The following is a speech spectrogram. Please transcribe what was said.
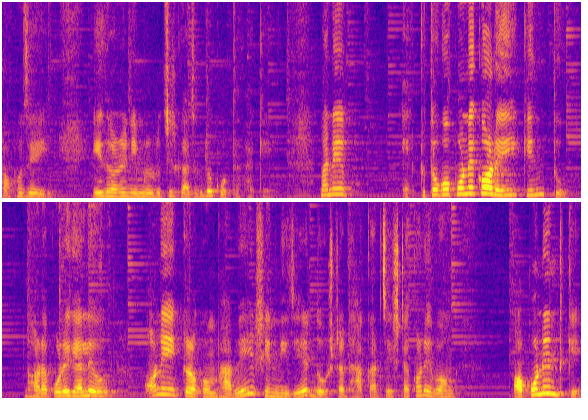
সহজেই এই ধরনের নিম্নরুচির কাজগুলো করতে থাকে। মানে একটু তো গোপনে করেই, কিন্তু ধরা পড়ে গেলেও অনেক রকমভাবে সে নিজের দোষটা ঢাকার চেষ্টা করে এবং অপোনেন্টকে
